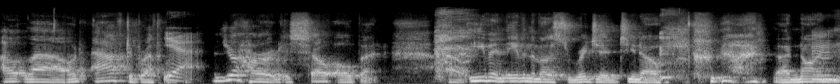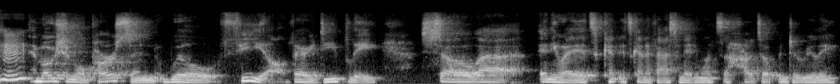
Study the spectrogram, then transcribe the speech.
out loud after breathwork. Yeah, your heart is so open. Uh, even even the most rigid, you know, uh, non-emotional mm-hmm. person will feel very deeply. So uh, anyway, it's it's kind of fascinating once the heart's open to really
